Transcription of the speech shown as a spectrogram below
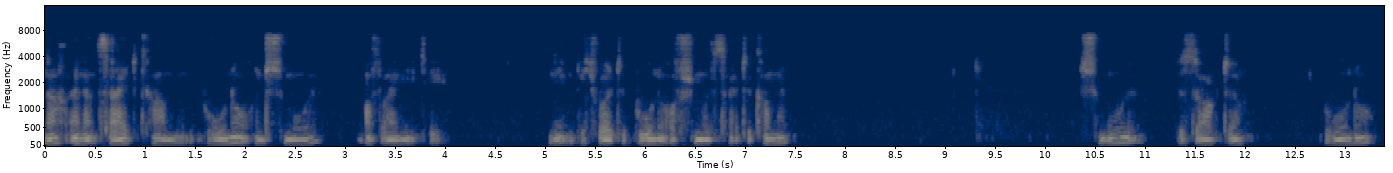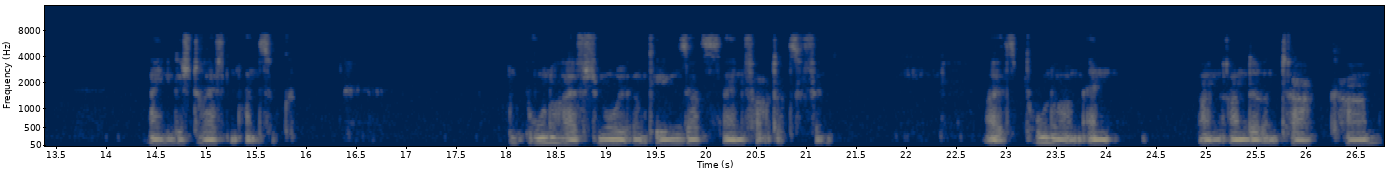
Nach einer Zeit kamen Bruno und Schmuel auf eine Idee. Nämlich wollte Bruno auf Schmuels Seite kommen. Schmuel besorgte Bruno einen gestreiften Anzug. Und Bruno half Schmuel im Gegensatz seinen Vater zu finden. Als Bruno am Ende an anderen Tag kam,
